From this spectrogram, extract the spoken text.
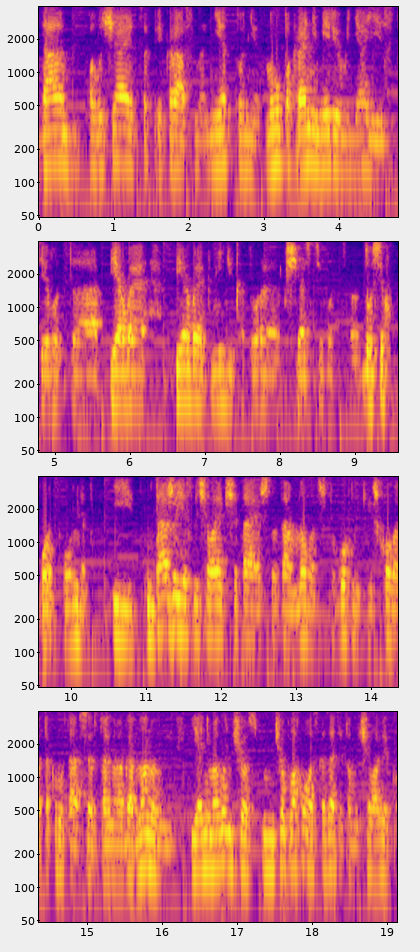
да, получается прекрасно, нет, то нет. Ну, по крайней мере, у меня есть вот а, первая, первая книги, которая, к счастью, вот до сих пор помнят. И даже если человек считает, что там, ну вот, что гопники и школа это круто, а все остальное говно, ну, я не могу ничего, ничего плохого сказать этому человеку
